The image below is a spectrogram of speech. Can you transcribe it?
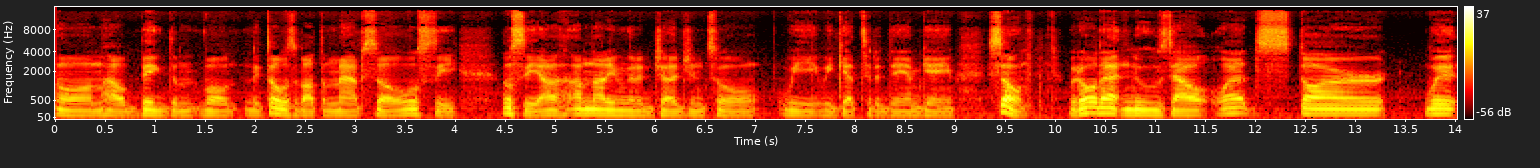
um, how big the well they told us about the map, so we'll see, we'll see. I, I'm not even going to judge until we we get to the damn game. So with all that news out, let's start with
